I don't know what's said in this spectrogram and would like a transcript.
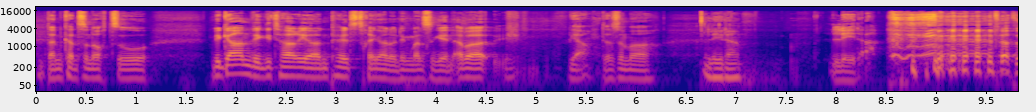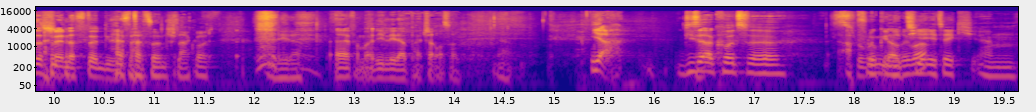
Und dann kannst du noch zu Vegan, Vegetariern, Pelzträgern und dem Ganzen gehen. Aber ich, ja, das ist immer Leder. Leder. das ist schön, dass du dieses Einfach so ein Schlagwort. Leder. einfach mal die Lederpeitsche raushauen. Ja, dieser kurze Abflug Swing in die Tierethik. Ähm,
